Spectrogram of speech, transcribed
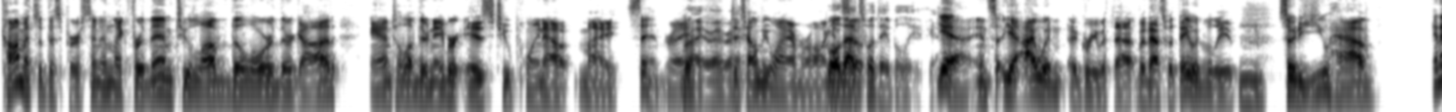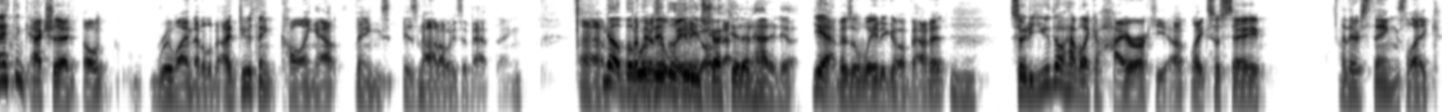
comments with this person, and like for them to love the Lord their God and to love their neighbor is to point out my sin, right? Right, right, right. To tell me why I'm wrong. well, And so- that's what they believe. Yeah. yeah. And so, yeah, I wouldn't agree with that, but that's what they would believe. Mm. So, do you have, and I think actually, I, I'll rewind that a little bit. I do think calling out things is not always a bad thing. Um, No, but, we're there's a way biblically to go about- instructed on how to do it. Yeah, there's a way to go about it. Mhm. So, do you though have like a hierarchy of like, so say there's things like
